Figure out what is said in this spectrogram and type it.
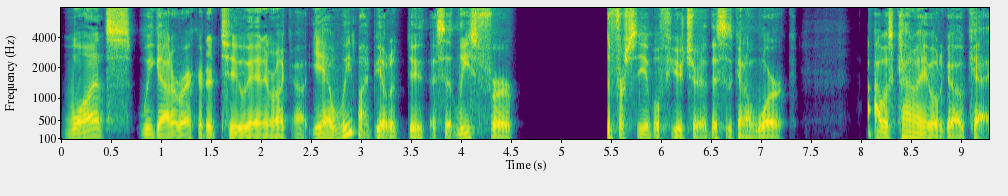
once we got a record or two in, and we're like, oh yeah, we might be able to do this at least for foreseeable future. This is going to work. I was kind of able to go, okay,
